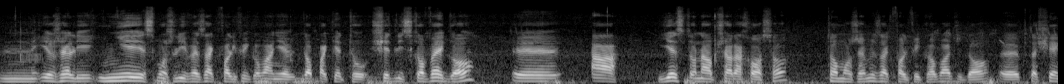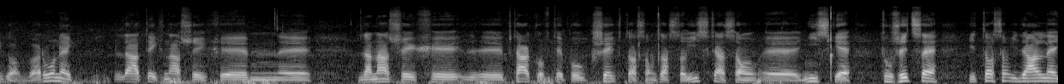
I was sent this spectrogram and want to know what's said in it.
mm, jeżeli nie jest możliwe zakwalifikowanie do pakietu siedliskowego, a jest to na obszarach OSO, to możemy zakwalifikować do e, ptasiego. Warunek dla tych naszych, e, dla naszych e, e, ptaków typu krzyk to są zastoiska, są e, niskie turzyce i to są idealne,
